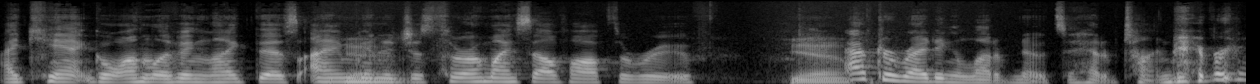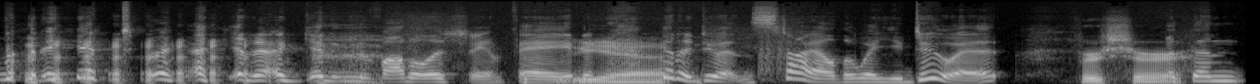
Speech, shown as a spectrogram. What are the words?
i can't go on living like this i'm Yeah. gonna just throw myself off the roof Yeah. after writing a lot of notes ahead of time to everybody and doing, you know, getting the bottle of champagne Yeah. i'm gonna do it in style the way you do it For sure. but then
